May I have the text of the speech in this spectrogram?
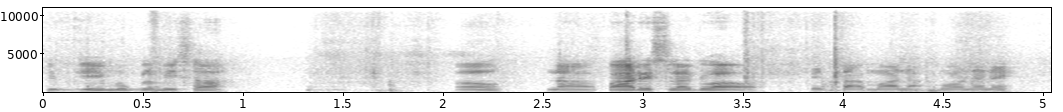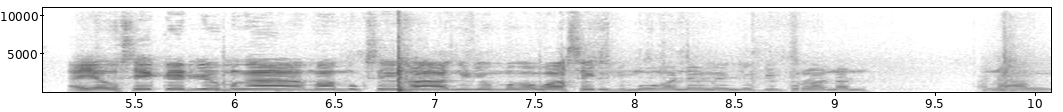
himhimog lamisa. Oh na pares la dua oh. kita mo na mo na ni. Ayaw sikir yung mga mamog sira ang inyong mga wasin. Himuan lang yung lingkuranan kanang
